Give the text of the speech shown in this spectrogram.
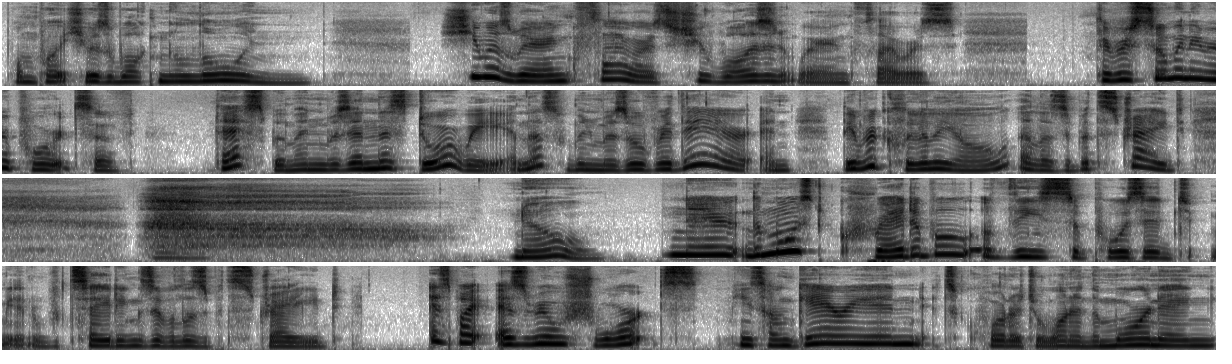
At one point, she was walking alone. She was wearing flowers. She wasn't wearing flowers. There were so many reports of this woman was in this doorway and this woman was over there, and they were clearly all Elizabeth Stride. no. Now, the most credible of these supposed you know, sightings of Elizabeth Stride is by Israel Schwartz. He's Hungarian, it's quarter to one in the morning,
